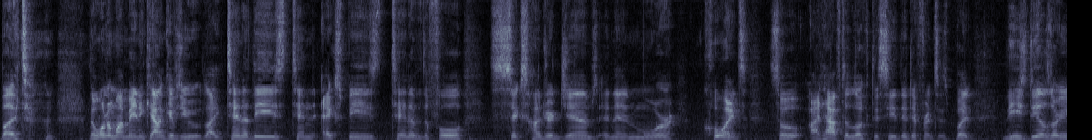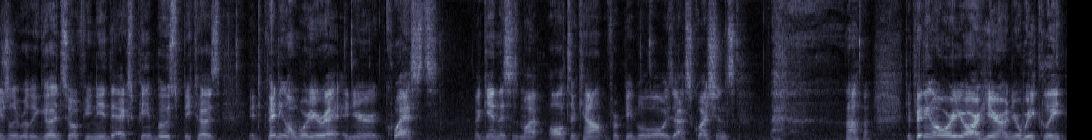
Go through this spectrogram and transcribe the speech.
But the one on my main account gives you like 10 of these, 10 XPs, 10 of the full 600 gems, and then more coins. So I'd have to look to see the differences. But these deals are usually really good. So if you need the XP boost, because it, depending on where you're at in your quests, again, this is my alt account for people who always ask questions. depending on where you are here on your weekly,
